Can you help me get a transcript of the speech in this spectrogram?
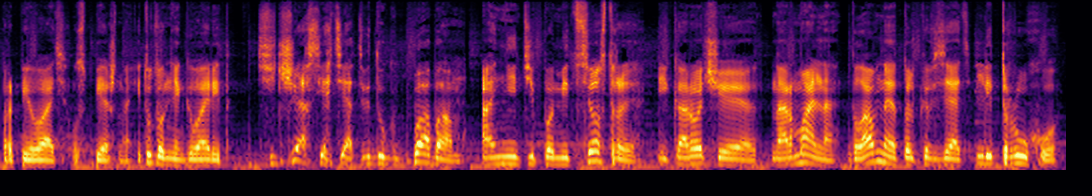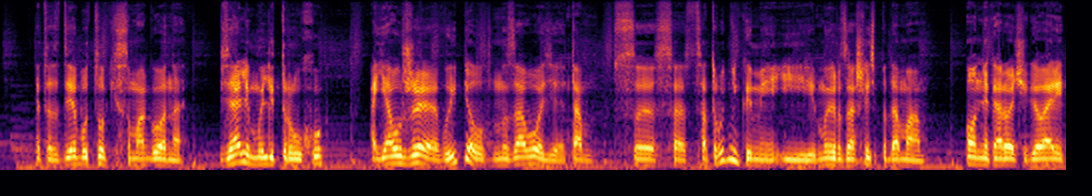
пропивать успешно. И тут он мне говорит, сейчас я тебя отведу к бабам. Они типа медсестры. И, короче, нормально. Главное только взять литруху. Это две бутылки самогона. Взяли мы литруху. А я уже выпил на заводе там с, со сотрудниками, и мы разошлись по домам. Он мне, короче, говорит,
